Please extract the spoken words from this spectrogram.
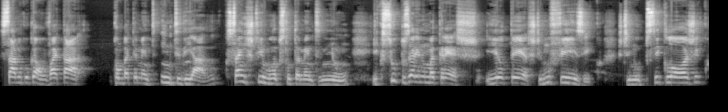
sabem que o cão vai estar completamente entediado, sem estímulo absolutamente nenhum, e que se o puserem numa creche e ele ter estímulo físico, estímulo psicológico,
